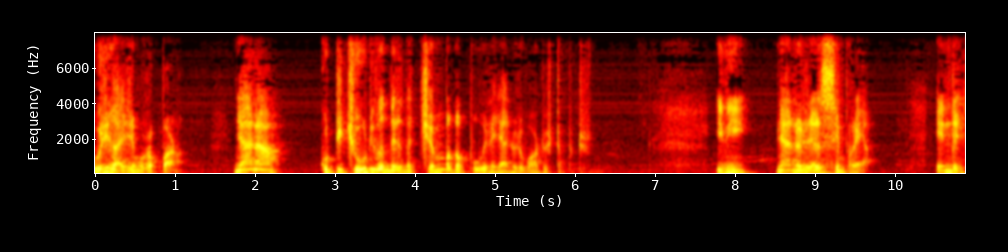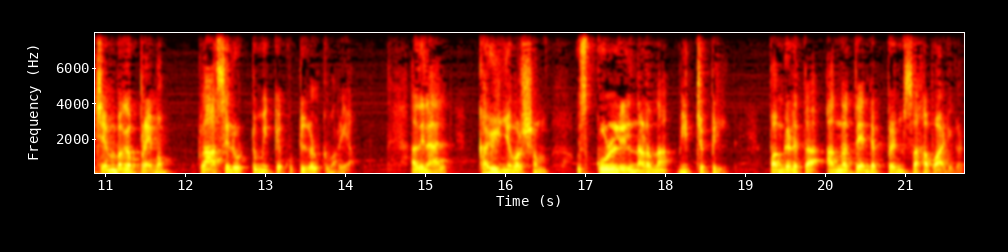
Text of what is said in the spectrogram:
ഒരു കാര്യം ഉറപ്പാണ്. ഞാൻ ആ കുട്ടി ചൂടി വന്നിരുന്ന ചെമ്പകപ്പൂവിനെ ഞാൻ ഒരുപാട് ഇഷ്ടപ്പെട്ടിരുന്നു. ഇനി ഞാനൊരു രഹസ്യം പറയാം. എന്റെ ചെമ്പകപ്രേമം ക്ലാസ്സിൽ ഒട്ടുമിക്ക കുട്ടികൾക്കും അറിയാം. അതിനാൽ കഴിഞ്ഞ വർഷം സ്കൂളിൽ നടന്ന മീറ്റപ്പിൽ പങ്കെടുത്ത അന്നത്തെ എന്റെ പെൺ സഹപാഠികൾ.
